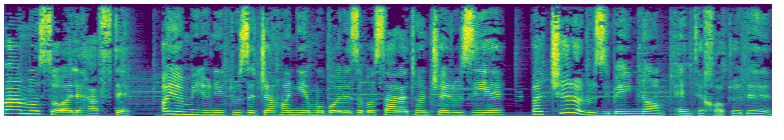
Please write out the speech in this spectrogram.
و اما سوال هفته آیا می‌دونید روز جهانی مبارزه با سرطان چه روزیه و چرا روزی به این نام انتخاب شده؟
